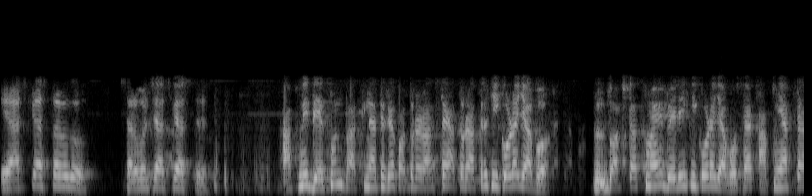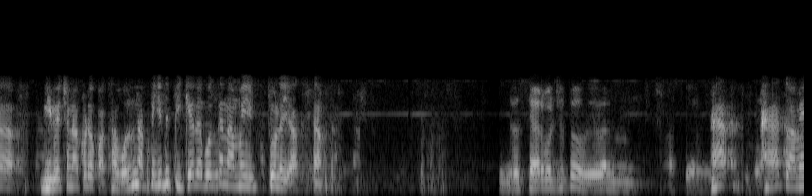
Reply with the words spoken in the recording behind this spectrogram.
এ আজকে আসতে হবে গো। স্যার বলছে আজকে আসতে। আপনি দেখুন বাকিনা থেকে কতটা রাস্তা এত রাত্রে কি করে যাব? দশটার সময় বেরিয়ে কি করে যাব? স্যার আপনি একটা বিবেচনা করে কথা বলুন। আপনি যদি বিকেলে বলতেন আমি চলে আসতাম। স্যার বলছে তো এবার হ্যাঁ হ্যাঁ তো আমি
